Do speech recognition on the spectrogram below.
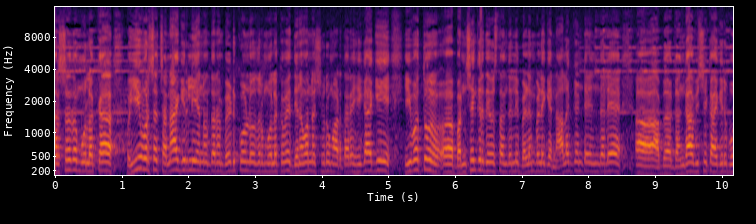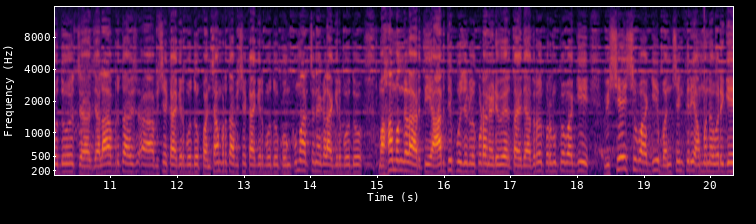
ದರ್ಶನದ ಮೂಲಕ ಈ ವರ್ಷ ಚೆನ್ನಾಗಿರಲಿ ಅನ್ನೋದನ್ನು ಬೇಡಿಕೊಳ್ಳೋದ್ರ ಮೂಲಕವೇ ದಿನವನ್ನು ಶುರು ಮಾಡ್ತಾರೆ. ಹೀಗಾಗಿ ಇವತ್ತು ಆ, ಬನಶಂಕರಿ ದೇವಸ್ಥಾನದಲ್ಲಿ ಬೆಳಂ ಬೆಳಗ್ಗೆ ನಾಲ್ಕು ಗಂಟೆಯಿಂದಲೇ ಗಂಗಾಭಿಷೇಕ ಆಗಿರ್ಬೋದು ಜಲಾಮೃತ ಅಭಿಷೇಕ ಆಗಿರ್ಬೋದು ಪಂಚಾಮೃತ ಅಭಿಷೇಕ ಆಗಿರ್ಬೋದು ಕುಂಕುಮಾರ್ಚನೆಗಳಾಗಿರ್ಬೋದು ಮಹಾಮಂಗಳ ಆರತಿ ಆರತಿ ಪೂಜೆಗಳು ಕೂಡ ನಡೆಯುತ್ತಾ ಇದೆ. ಅದರಲ್ಲೂ ಪ್ರಮುಖವಾಗಿ ವಿಶೇಷವಾಗಿ ಬನಶಂಕರಿ ಅಮ್ಮನವರಿಗೆ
